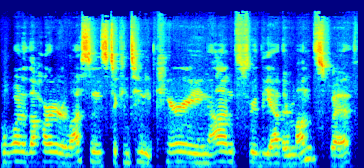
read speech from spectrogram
one of the harder lessons to continue carrying on through the other months with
